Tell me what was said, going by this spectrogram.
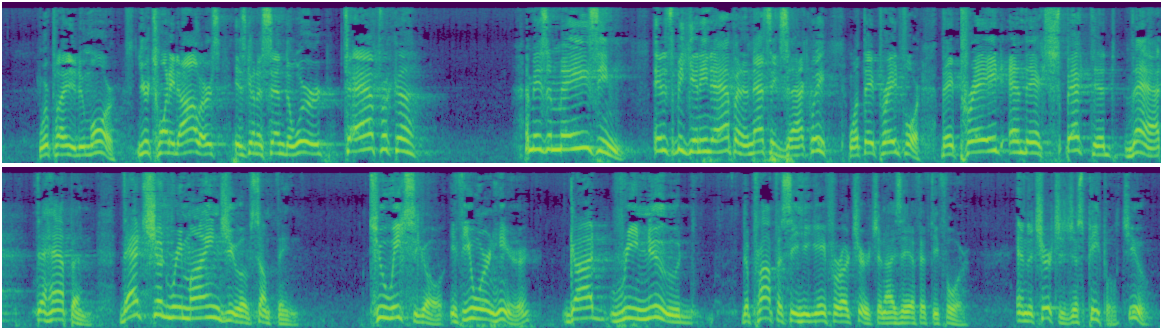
We're planning to do more. Your $20 is going to send the word to Africa. I mean, it's amazing. And it's beginning to happen. And that's exactly what they prayed for. They prayed and they expected that to happen. That should remind you of something. Two weeks ago, if you weren't here, God renewed the prophecy he gave for our church in Isaiah 54. And the church is just people. It's you.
